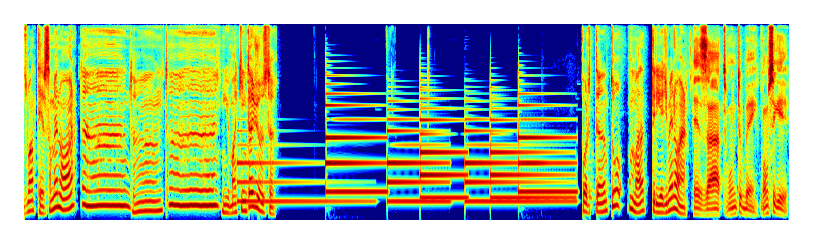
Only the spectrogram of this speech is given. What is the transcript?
Temos uma terça menor e uma quinta justa. Portanto, uma tríade menor. Exato, muito bem. Vamos seguir.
